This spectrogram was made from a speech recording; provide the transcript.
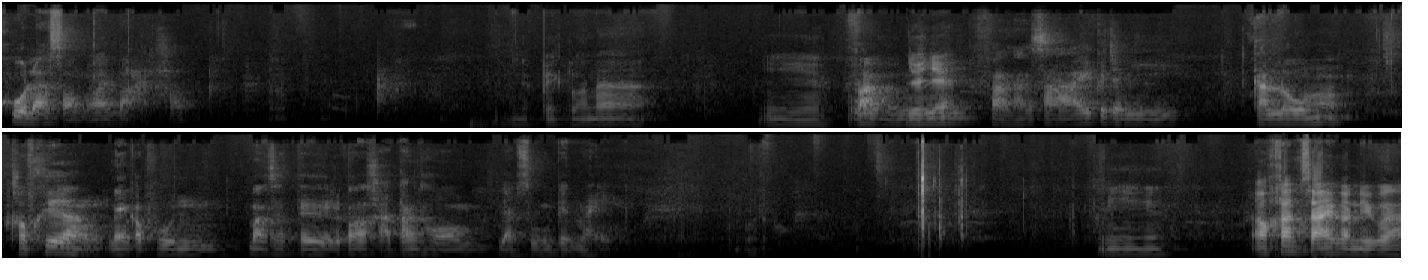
คู่ละสองร้อยบาทครับ เป็กล้อหน้ามีฝั่งเยอะแยะฝั่งทางซ้ายก็จะมีการล้มครอบเครื่องแมงกะพรุนบางสเตอร์ แล้วก็ขาตั้งทองแบบสูงเป็นใหม่ มีเอาข้างซ้ายก่อนดีกว่า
